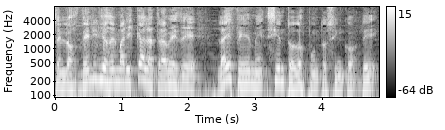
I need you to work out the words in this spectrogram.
En los delirios del mariscal a través de la FM 102.5 de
